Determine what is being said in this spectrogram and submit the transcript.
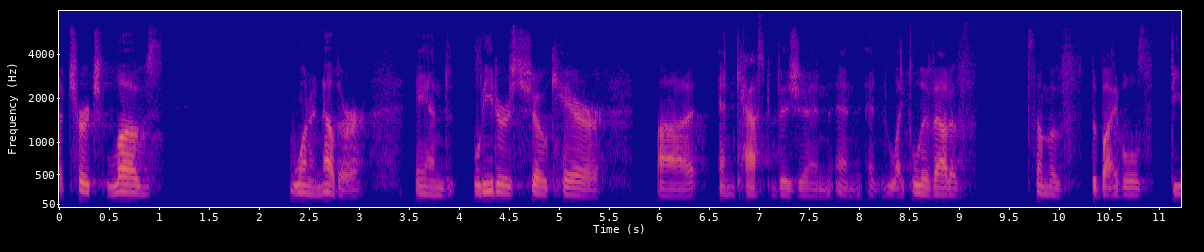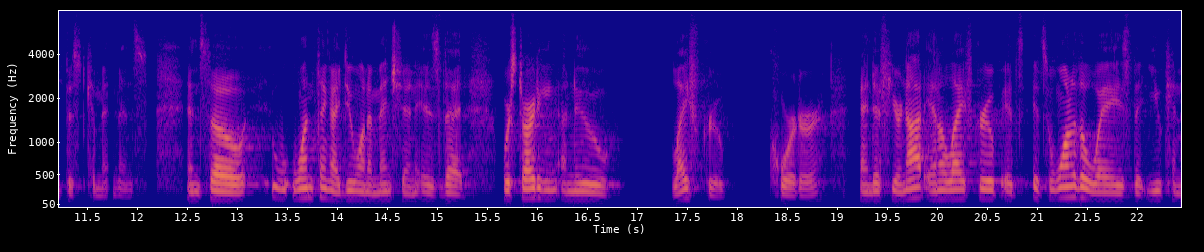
a church loves one another, and leaders show care uh, and cast vision and, and like live out of some of the Bible's deepest commitments. And so, one thing I do want to mention is that we're starting a new life group quarter. And if you're not in a life group, it's, it's one of the ways that you can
